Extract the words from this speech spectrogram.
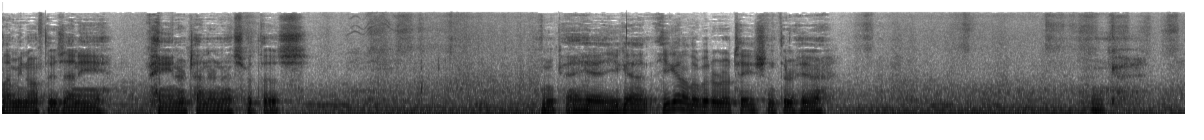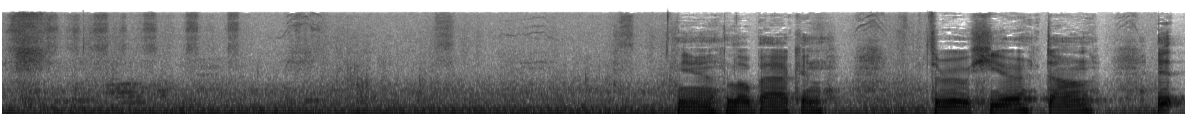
Let me know if there's any pain or tenderness with this. Okay. Yeah. You got you got a little bit of rotation through here. Okay. Yeah, low back and through here, down. It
